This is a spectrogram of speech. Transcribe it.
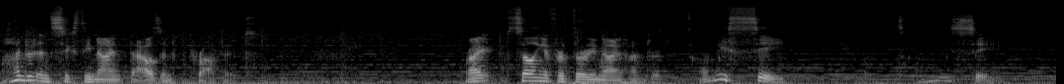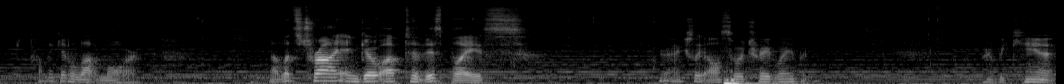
169,000 profit. Right? Selling it for 3,900. It's only C. It's only C. Probably get a lot more. Now let's try and go up to this place. Is there actually also a tradeway? But right, we can't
